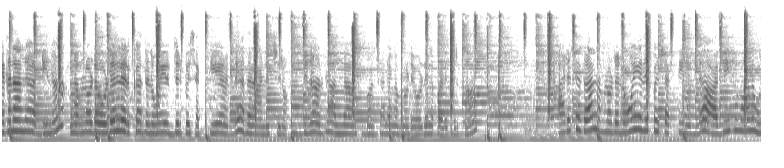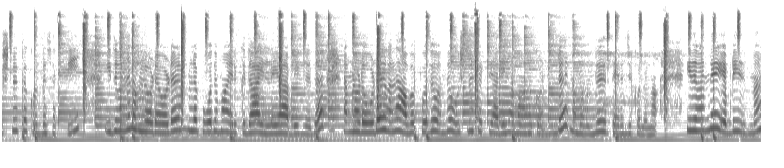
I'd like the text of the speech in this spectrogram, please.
எதனால் அப்படின்னா நம்மளோட உடலில் இருக்க அந்த நோய் எதிர்ப்பு சக்தியே வந்து அதை அழிச்சிடும் அப்படின்னா வந்து அல்லாஹ் சுபாந்தால நம்மளுடைய உடலை படைச்சிருக்கான். அடுத்ததால் நம்மளோட நோய் எதிர்ப்பு சக்தி வந்து அதிகமான உஷ்ணத்தை கொண்ட சக்தி. இது வந்து நம்மளோட உடம்புல போதுமாக இருக்குதா இல்லையா அப்படிங்கிறத நம்மளோட உடல் வந்து அவ்வப்போது வந்து உஷ்ண சக்தி அதிகமாக கொண்டு நம்ம வந்து தெரிஞ்சு கொள்ளலாம் இது வந்து எப்படி இருக்குன்னா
